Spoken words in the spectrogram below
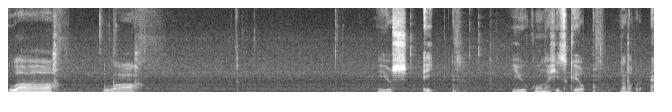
うわ、うわ。よし、えい。有効な日付を。なんだこれ。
